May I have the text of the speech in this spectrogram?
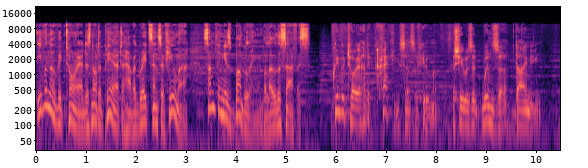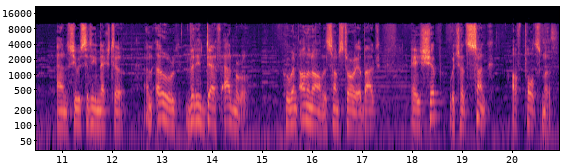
Even though Victoria does not appear to have a great sense of humour, something is bubbling below the surface. Queen Victoria had a cracking sense of humour. She was at Windsor dining, and she was sitting next to an old, very deaf admiral who went on and on with some story about a ship which had sunk off Portsmouth.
